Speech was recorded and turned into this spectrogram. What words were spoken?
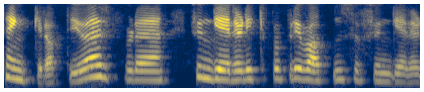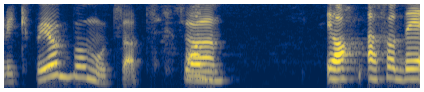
tenker at det gjør. For det fungerer det ikke på privaten, så fungerer det ikke på jobb, og motsatt. Så ja, altså det,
